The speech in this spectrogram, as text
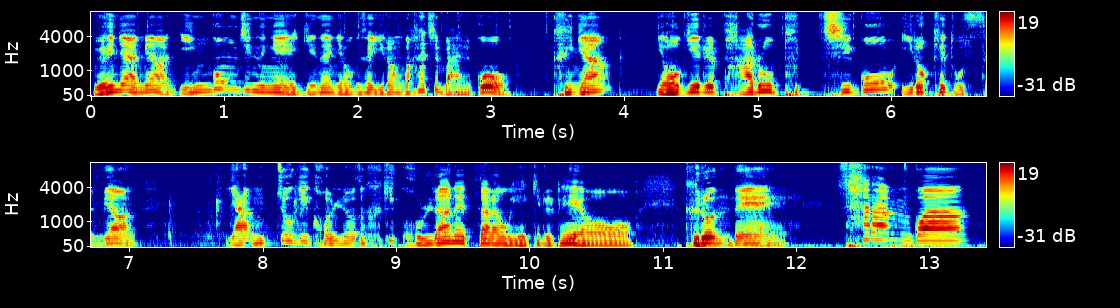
왜냐하면 인공지능의 얘기는 여기서 이런 거 하지 말고 그냥 여기를 바로 붙이고 이렇게 뒀으면 양쪽이 걸려서 흙이 곤란했다라고 얘기를 해요. 그런데 사람과 의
